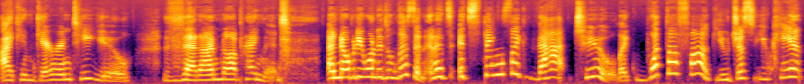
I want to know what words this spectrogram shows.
I can guarantee you that I'm not pregnant. and nobody wanted to listen. And it's it's things like that too. Like what the fuck? You just you can't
